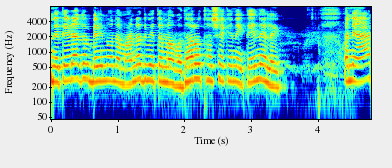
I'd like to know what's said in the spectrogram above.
અને તેડાગર બહેનોના માનદ વેતનમાં વધારો થશે કે નહીં તેને લઈ અને આ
